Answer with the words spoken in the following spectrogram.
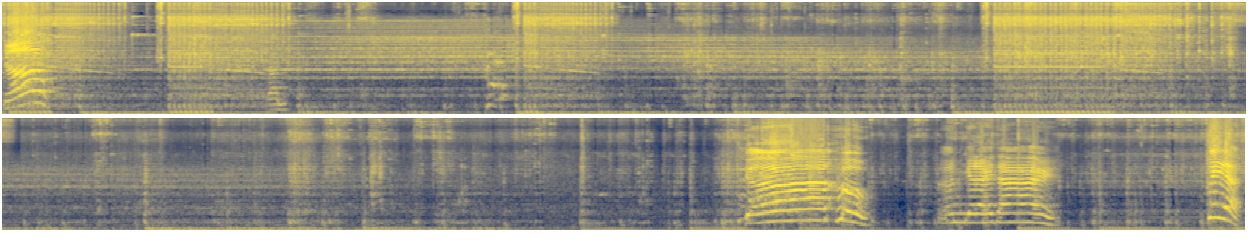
No! Run. Go! I'm gonna die! Clear! Ah!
